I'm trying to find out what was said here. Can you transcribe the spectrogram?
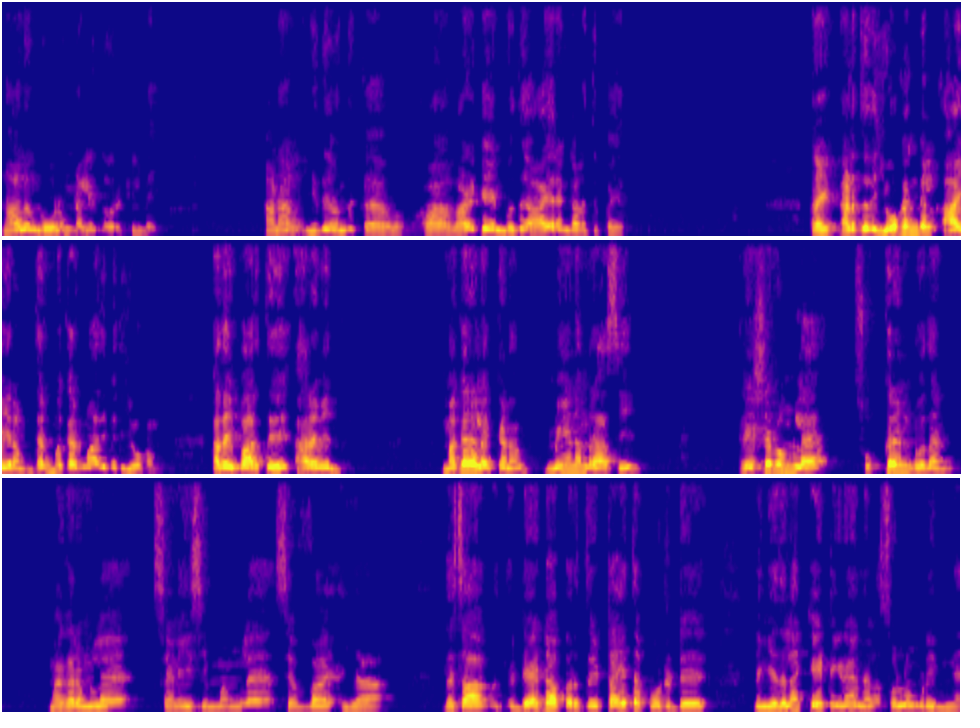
நாளுங்கோளும் நலிந்தோருக்கு இல்லை. ஆனால் இது வந்து க வாழ்க்கை என்பது ஆயிரங்காலத்து பயிர். ரைட் அடுத்தது யோகங்கள் ஆயிரம் தர்ம கர்மாதிபதி யோகம். அதை பார்த்து அரவிந்த் மகர லக்கணம் மீனம் ராசி ரிஷபம்ல சுக்கரன் புதன் மகரம்ல சனி சிம்மம்ல செவ்வாய் ஐயா. தசா டேட் ஆஃப் பர்த் டயத்தை போட்டுட்டு நீங்கள் இதெல்லாம் கேட்டிங்கன்னா என்னால் சொல்ல முடியுங்க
